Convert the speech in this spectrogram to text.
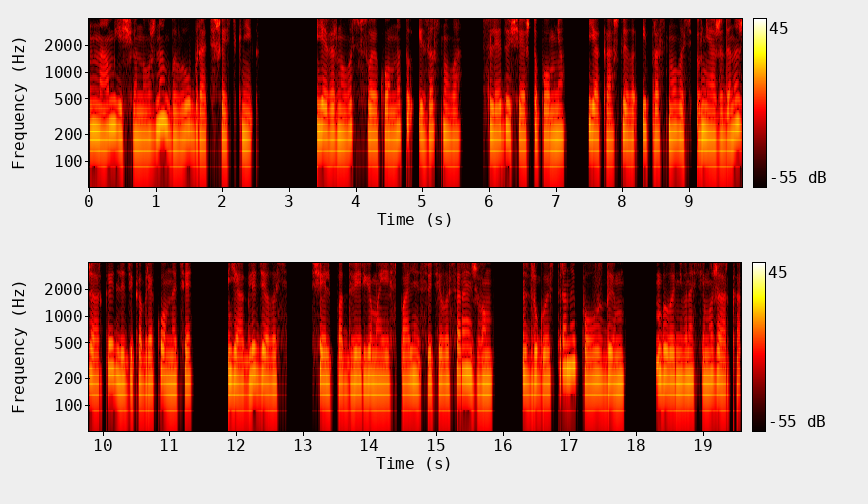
нам еще нужно было убрать шесть книг. Я вернулась в свою комнату и заснула. Следующее, что помню, я кашляла и проснулась в неожиданно жаркой для декабря комнате. Я огляделась. Щель под дверью моей спальни светилась оранжевым. С другой стороны полз дым. Было невыносимо жарко.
